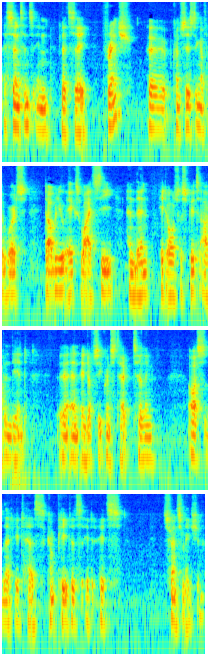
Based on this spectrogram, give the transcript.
a sentence in, let's say, French, uh, consisting of the words W, X, Y, Z, and then it also spits out in the end uh, an end of sequence tag telling us that it has completed it, its translation.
